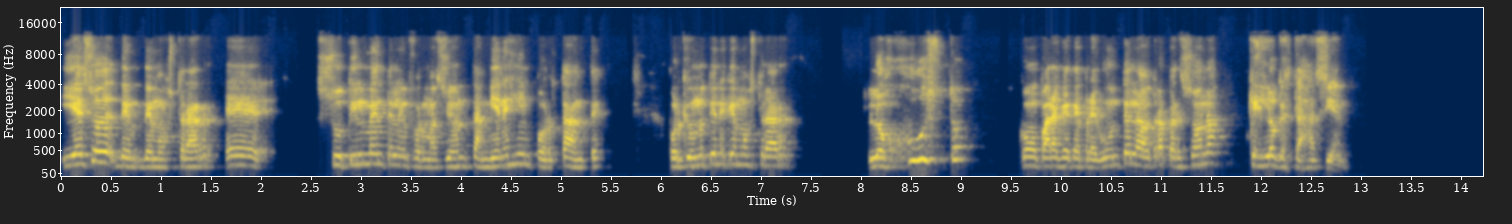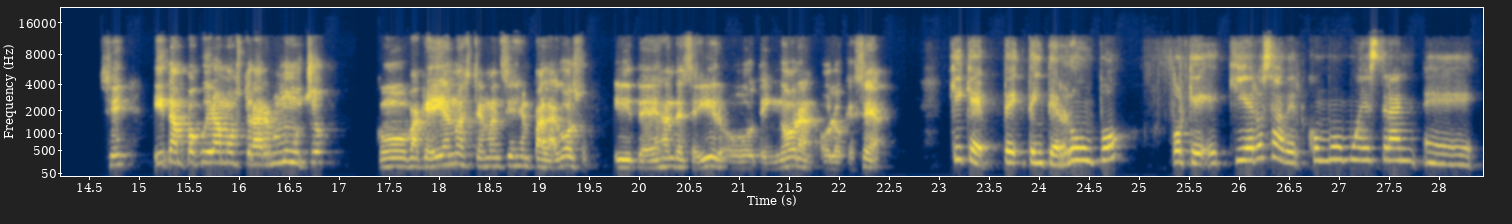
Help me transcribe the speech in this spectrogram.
Y eso de, mostrar eh, sutilmente la información también es importante porque uno tiene que mostrar lo justo como para que te pregunte la otra persona qué es lo que estás haciendo. ¿Sí? Y tampoco ir a mostrar mucho como para que digan, no, este man sí es empalagoso y te dejan de seguir o te ignoran o lo que sea. Quique, te, te interrumpo porque eh, quiero saber cómo muestran eh,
